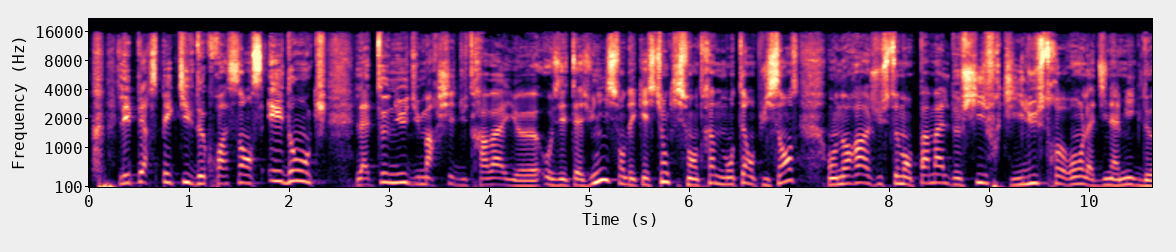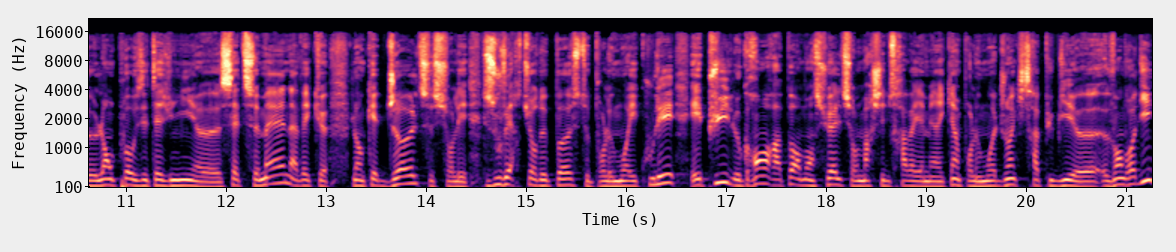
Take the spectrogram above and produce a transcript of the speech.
les perspectives de croissance et donc la tenue du marché du travail euh, aux États-Unis sont des questions qui sont en train de monter en puissance. On aura justement pas mal de chiffres qui illustreront la dynamique de l'emploi aux États-Unis cette semaine avec l'enquête Jolts sur les ouvertures de postes pour le mois écoulé, et puis le grand rapport mensuel sur le marché du travail américain pour le mois de juin qui sera publié euh, vendredi.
